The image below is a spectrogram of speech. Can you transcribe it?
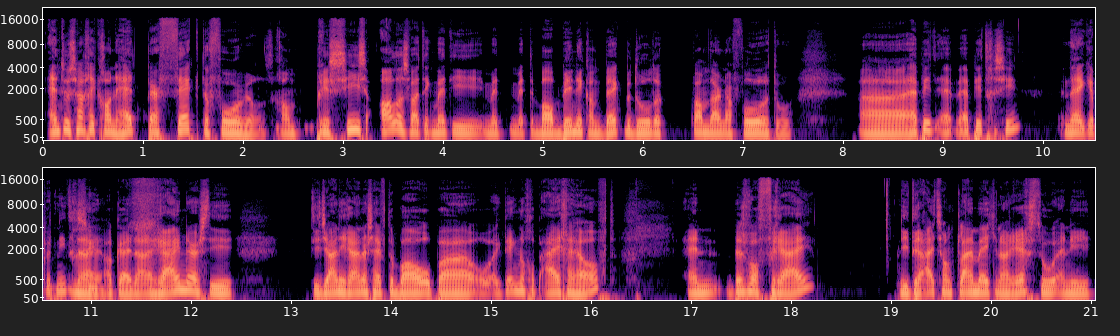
En toen zag ik gewoon het perfecte voorbeeld. Gewoon precies alles wat ik met, die, met, met de bal binnenkant back bedoelde, kwam daar naar voren toe. Heb, je het, heb je het gezien? Nee, ik heb het niet gezien. Nee, oké. nou, Reinders, die, Tijani Reinders heeft de bal op, op- ik denk nog op eigen helft. En best wel vrij. Die draait zo'n klein beetje naar rechts toe en die,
